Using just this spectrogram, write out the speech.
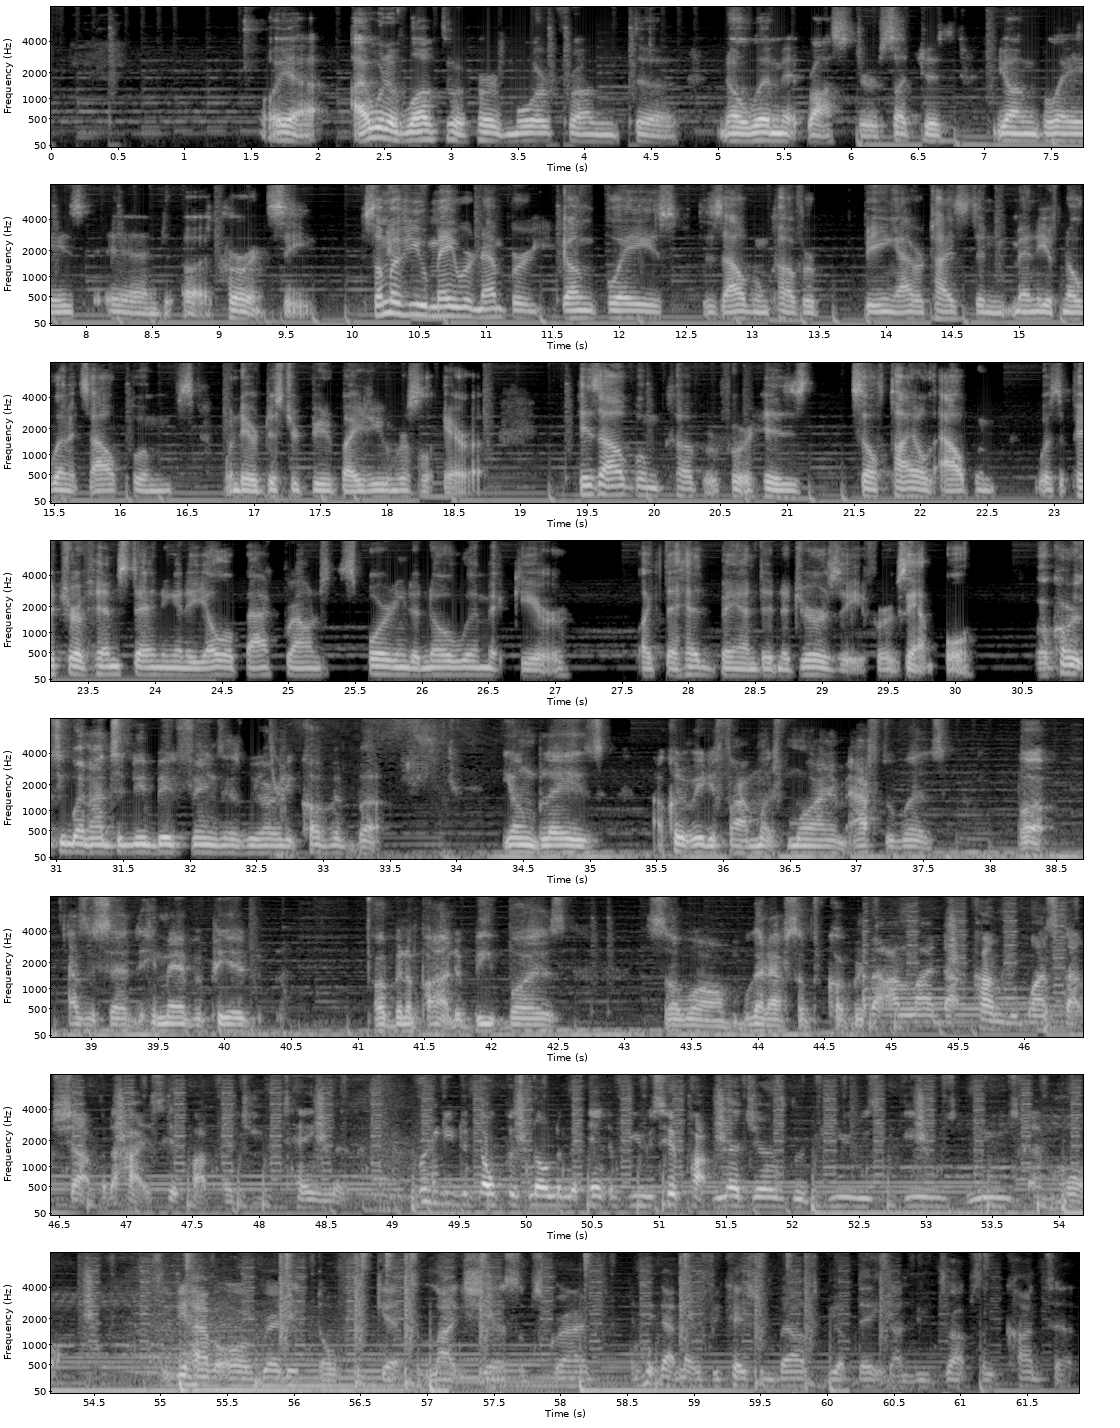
Oh yeah, I would have loved to have heard more from the No Limit roster, such as Young Blayze and uh, Curren$y. Some of you may remember Young Blayze's album cover, being advertised in many of No Limit's albums when they were distributed by Universal Era. His album cover for his self titled album was a picture of him standing in a yellow background sporting the No Limit gear, like the headband in a jersey, for example. Well, Curren$y went on to do big things as we already covered, but Young Blayze, I couldn't really find much more on him afterwards. But as I said, he may have appeared or been a part of the Beat Boyz. So um, we're gonna have something covered. BoutDatOnline.com, your one-stop shop for the highest hip-hop entertainment. Bringing you the dopest no-limit interviews, hip-hop legends, reviews, views, news, and more. So if you haven't already, don't forget to like, share, subscribe, hit that notification bell to be updated on new drops and content.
